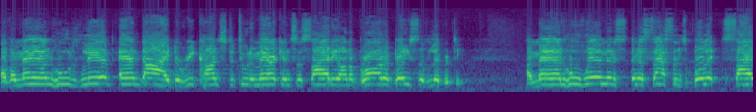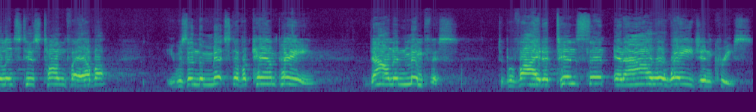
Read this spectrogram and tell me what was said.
of a man who's lived and died to reconstitute American society on a broader base of liberty. A man who, when an assassin's bullet silenced his tongue forever, he was in the midst of a campaign down in Memphis to provide a 10 cent an hour wage increase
